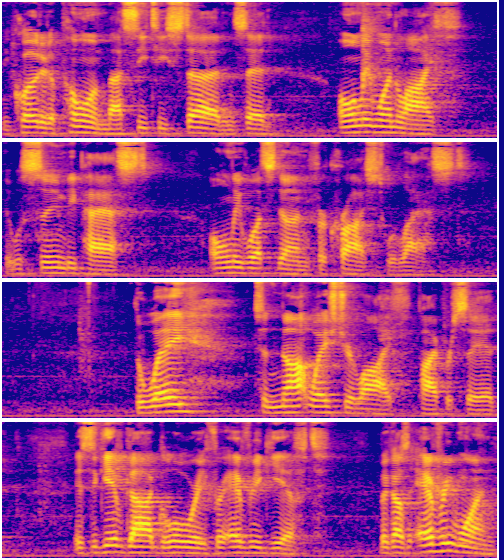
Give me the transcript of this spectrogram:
He quoted a poem by C.T. Studd and said, Only one life it will soon be past. Only what's done for Christ will last. The way to not waste your life, Piper said, is to give God glory for every gift. Because everyone,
